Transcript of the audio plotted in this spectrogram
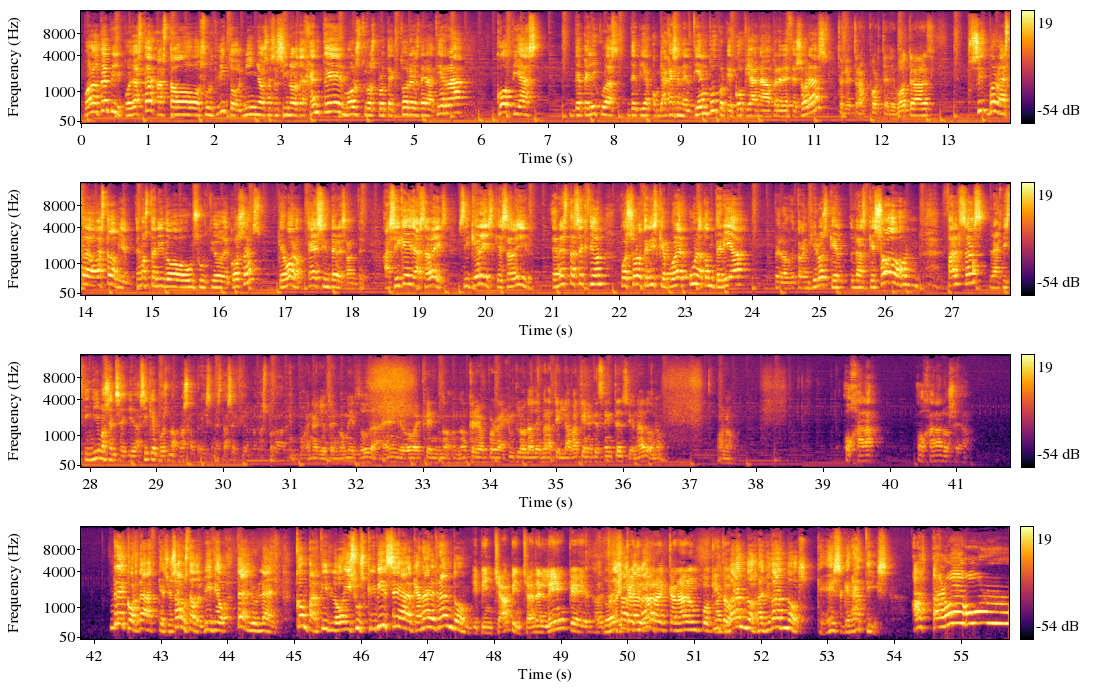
Bueno, Pepi, pues ya está, ha estado surtidito. Niños asesinos de gente, monstruos protectores de la Tierra, copias de películas de via- con viajes en el tiempo, porque copian a predecesoras. teletransporte de botas. Sí, bueno, ha estado, ha estado bien. Hemos tenido un surtido de cosas que, bueno, es interesante. Así que ya sabéis, si queréis que salir en esta sección, pues solo tenéis que poner una tontería, pero tranquilos que las que son falsas las distinguimos enseguida. Así que, pues no, no saldréis en esta sección, lo más probable. Bueno, yo tengo mis dudas, ¿eh? Yo es que no, no creo, por ejemplo, la de Bratislava tiene que ser intencionado, ¿no? ¿O no? Ojalá, ojalá lo sea. Recordad que si os ha gustado el vídeo, dadle un like, compartidlo y suscribirse al canal Random. Y pinchar, pinchar en el link, que hay que canal. ayudar al canal un poquito. Ayudadnos, ayudadnos, que es gratis. ¡Hasta luego!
